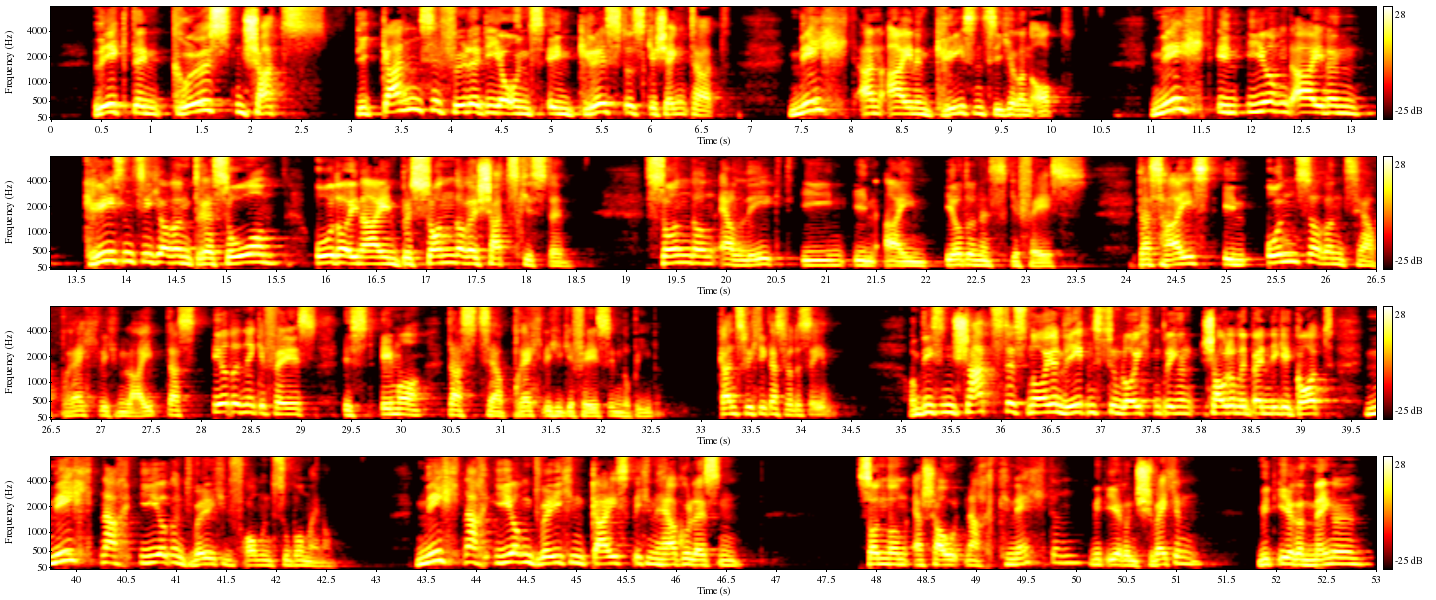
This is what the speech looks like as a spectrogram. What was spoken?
legt den größten Schatz die ganze Fülle, die er uns in Christus geschenkt hat, nicht an einen krisensicheren Ort, nicht in irgendeinen krisensicheren Tresor oder in eine besondere Schatzkiste, sondern er legt ihn in ein irdenes Gefäß. Das heißt, in unseren zerbrechlichen Leib, das irdene Gefäß ist immer das zerbrechliche Gefäß in der Bibel. Ganz wichtig, dass wir das sehen. Um diesen Schatz des neuen Lebens zum Leuchten bringen, schaut der lebendige Gott nicht nach irgendwelchen frommen Supermännern, nicht nach irgendwelchen geistlichen Herkulessen, sondern er schaut nach Knechten mit ihren Schwächen, mit ihren Mängeln,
